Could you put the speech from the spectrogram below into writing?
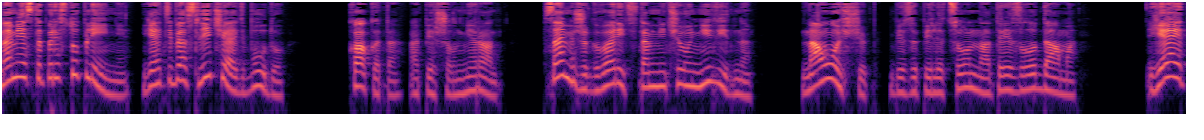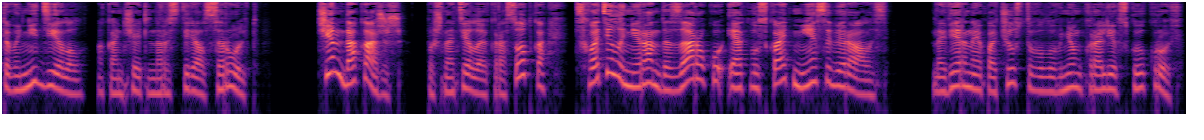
«На место преступления. Я тебя сличать буду». «Как это?» — опешил Нерант. «Сами же говорите, там ничего не видно». «На ощупь», — безапелляционно отрезала дама. «Я этого не делал», — окончательно растерялся Рольд. «Чем докажешь?» — пошнотелая красотка схватила Неранда за руку и отпускать не собиралась. Наверное, почувствовала в нем королевскую кровь.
